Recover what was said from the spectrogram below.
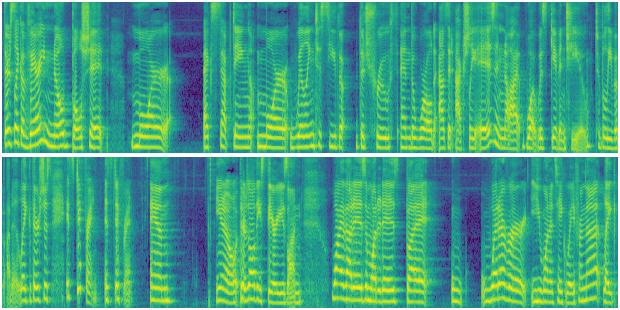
there's like a very no bullshit more accepting more willing to see the the truth and the world as it actually is and not what was given to you to believe about it. Like there's just it's different. It's different. And you know there's all these theories on why that is and what it is, but whatever you want to take away from that, like,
